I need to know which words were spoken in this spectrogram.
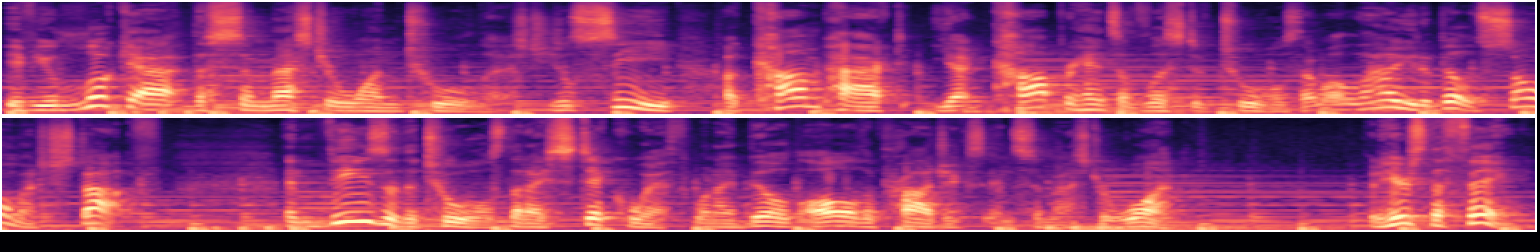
If you look at the semester one tool list, you'll see a compact yet comprehensive list of tools that will allow you to build so much stuff. And these are the tools that I stick with when I build all the projects in semester one. But here's the thing,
